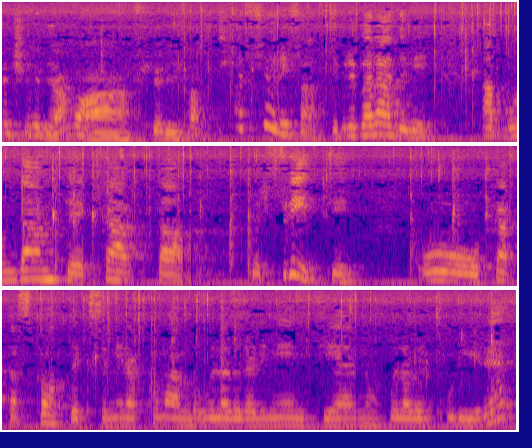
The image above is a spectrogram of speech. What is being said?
E ci vediamo a fiori fatti. A fiori fatti. Preparatevi abbondante carta per fritti o carta scottex mi raccomando quella per alimenti e eh, non quella per pulire.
